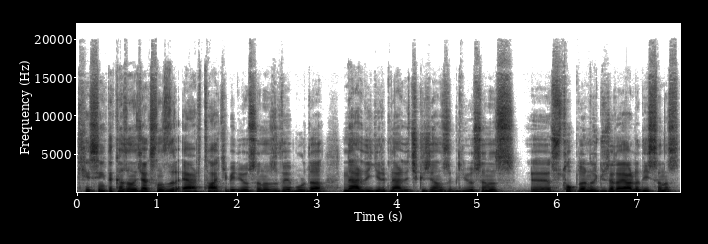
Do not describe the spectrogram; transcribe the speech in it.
kesinlikle kazanacaksınızdır eğer takip ediyorsanız ve burada nerede girip nerede çıkacağınızı biliyorsanız, e, stoplarınızı güzel ayarladıysanız,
